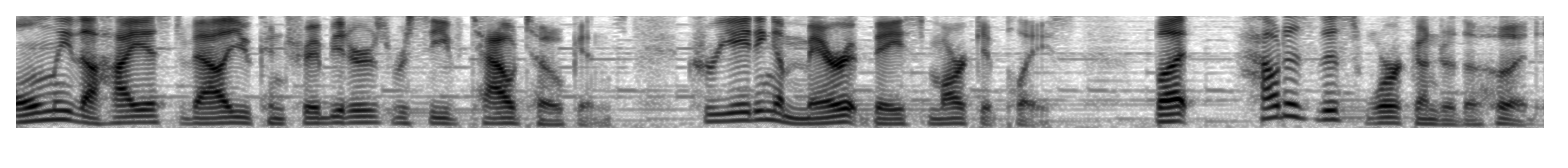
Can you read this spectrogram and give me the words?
Only the highest value contributors receive TAO tokens, creating a merit-based marketplace. But how does this work under the hood?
